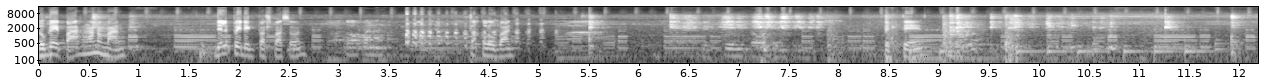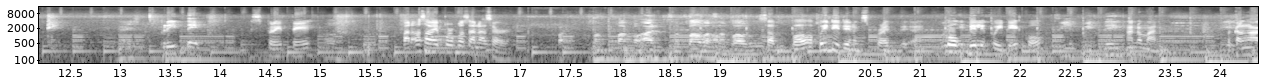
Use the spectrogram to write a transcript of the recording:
Dugay pa, nga naman. Dili pwede paspason. Ito pa ng Takluban. Mga 15 to 20 minutes. 15. Guys, prite. Sprite. Oh. Para sa may purpose ana, sir? Pagpakuan, sa bawa, sa bawa. Sabaw. Pwede din nag-sprite di ay. Coke dili pwede ko. Dili pwede. Ano man? Pagka nga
